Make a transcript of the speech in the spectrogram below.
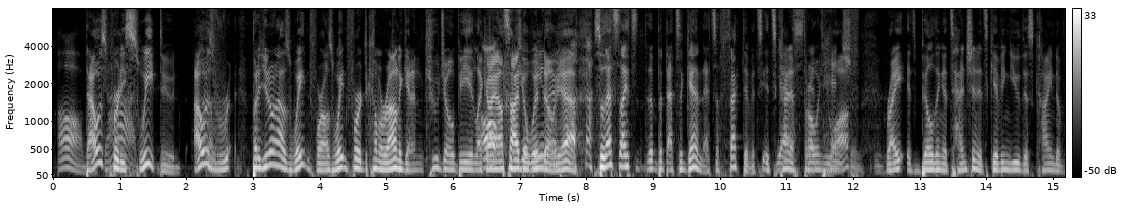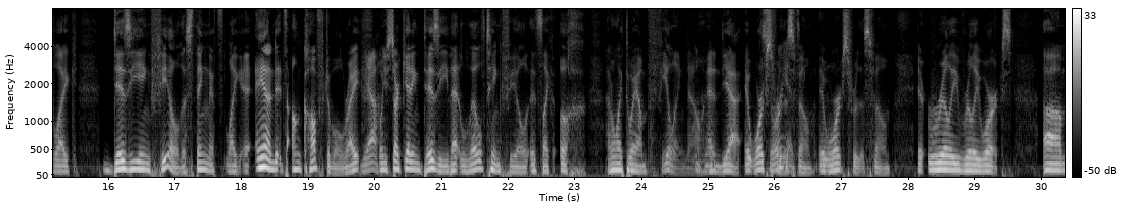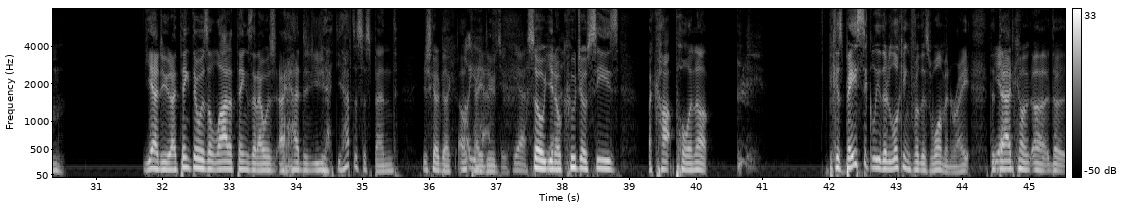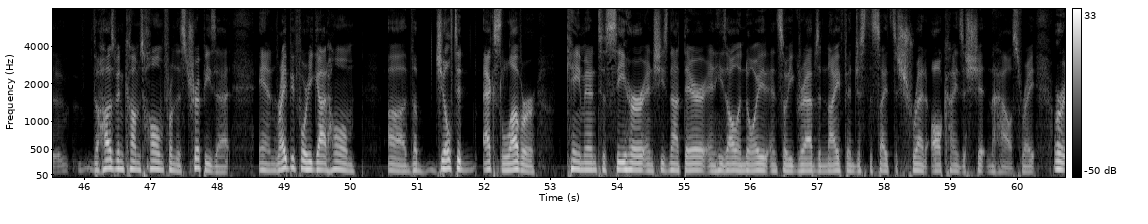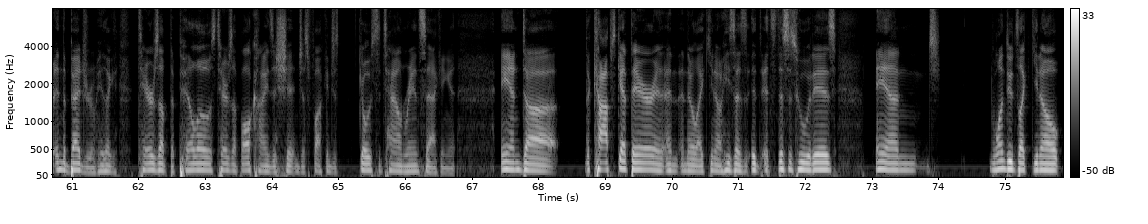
Oh, That was pretty sweet, dude. I was, re- but you know what I was waiting for? I was waiting for it to come around again and Cujo being like Oh, outside Cujo the window. Yeah. so that's that's, the, but that's again, that's effective. It's it's kind of throwing you off. Mhm. right? It's building attention. It's giving you this kind of like dizzying feel. This thing that's like, and it's uncomfortable, right? Yeah. When you start getting dizzy, that lilting feel, it's like, ugh. I don't like the way I'm feeling now. And yeah, it works for this film. It works for this film. It really, really works. Um, yeah, dude. I think there was a lot of things that I was I had to you you have to suspend. You just got to be like, Oh, okay, have dude. to, Yeah. So you yeah. know, Cujo sees a cop pulling up because basically they're looking for this woman, right? The Yeah. dad comes, uh, the the husband comes home from this trip he's at, and right before he got home, uh, the jilted ex lover came in to see her and she's not there and he's all annoyed and so he grabs a knife and just decides to shred all kinds of shit in the house right? Or in the bedroom. He like tears up the pillows tears up all kinds of shit and just fucking just goes to town ransacking it. And uh the cops get there and, and, and they're like you know he says it, it's this is who it is. And one dude's like, you know,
